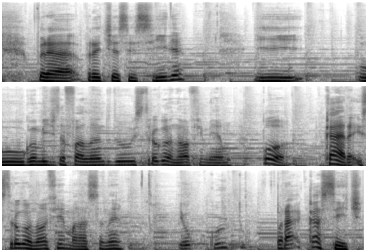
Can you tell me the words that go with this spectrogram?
pra, pra tia Cecília. E o Gomide tá falando do estrogonofe mesmo. Pô, cara, estrogonofe é massa, né? Eu curto pra cacete.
